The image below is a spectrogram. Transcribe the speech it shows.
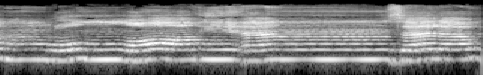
أمر الله أنزله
